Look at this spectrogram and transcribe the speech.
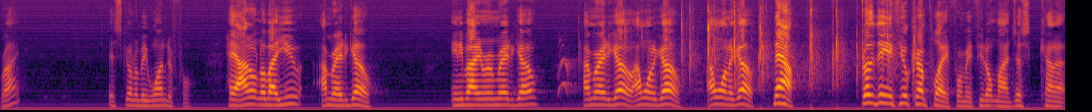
Right? It's going to be wonderful. Hey, I don't know about you. I'm ready to go. Anybody in the room ready to go? I'm ready to go. I want to go. I want to go. Now, Brother Dean, if you'll come play for me, if you don't mind, just kind of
